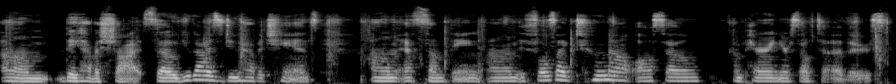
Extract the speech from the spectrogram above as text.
um, they have a shot. So you guys do have a chance, um, at something. Um, it feels like tune out also comparing yourself to others.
